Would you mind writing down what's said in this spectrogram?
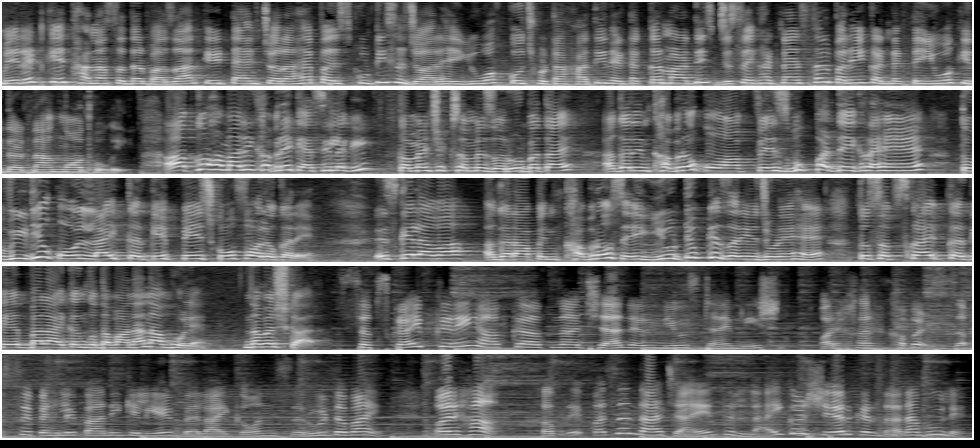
मेरठ के थाना सदर बाज़ार के टैंक चौराहे पर स्कूटी से जा रहे युवक को छोटा हाथी ने टक्कर मार दी जिससे घटना स्थल पर ही कंडक्टर युवक की दर्दनाक मौत हो गई। आपको हमारी खबरें कैसी लगी? कमेंट सेक्शन में ज़रूर बताएँ। अगर इन खबरों को आप फेसबुक पर देख रहे हैं तो वीडियो को लाइक करके पेज को फॉलो करें। इसके अलावा अगर आप इन खबरों से यूट्यूब के ज़रिए जुड़े हैं तो सब्सक्राइब करके बेल आइकन को दबाना ना भूलें। नमस्कार। सब्सक्राइब करें आपका अपना चैनल न्यूज़ टाइम नेशन और हर खबर सबसे पहले पाने के लिए बेल आइकॉन ज़रूर दबाएँ। और हाँ खबरें पसंद आ जाएँ तो लाइक और शेयर करना ना भूलें।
